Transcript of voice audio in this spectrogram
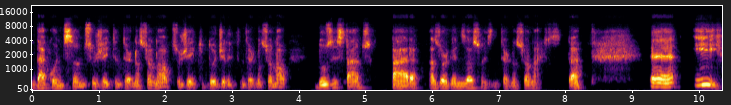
da condição de sujeito internacional, sujeito do direito internacional dos Estados para as organizações internacionais. Tá? É, e,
